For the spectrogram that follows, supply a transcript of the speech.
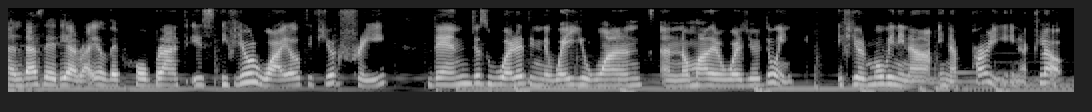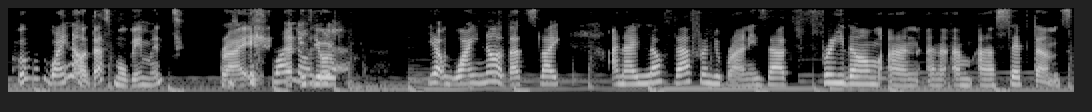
and that's the idea, right? Of the whole brand is if you're wild, if you're free, then just wear it in the way you want, and no matter what you're doing. If you're moving in a in a party in a club, well, why not? That's movement, right? Why And if not? you're Yeah. yeah why not that's like and i love that from your brand is that freedom and, and, and acceptance.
